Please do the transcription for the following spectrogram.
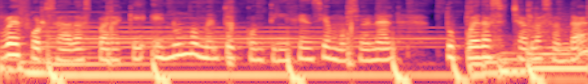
reforzadas para que en un momento de contingencia emocional tú puedas echarlas a andar?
